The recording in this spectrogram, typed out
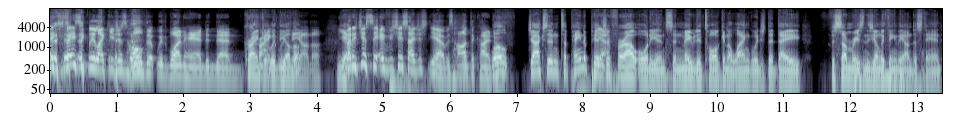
it's basically like you just hold it with one hand and then Crank it with the other? the, other. Yeah. But it just it was just I just yeah, it was hard to kind Well, of Well, Jackson, to paint a picture Yeah. for our audience and maybe to talk in a language that they, for some reason, is the only thing they understand,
